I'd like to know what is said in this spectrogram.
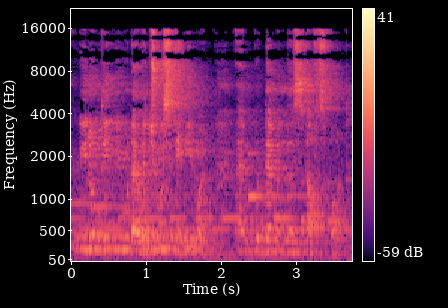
we don't think we would ever choose anyone and put them in this tough spot.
